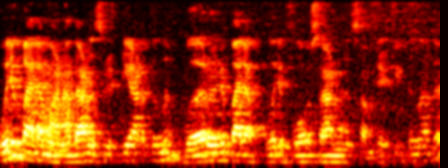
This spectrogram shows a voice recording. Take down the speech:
ഒരു ബലമാണ്. അതാണ് സൃഷ്ടി നടത്തുന്നത്. വേറൊരു ബലം ഒരു ഫോഴ്സ് ആണ് സംരക്ഷിക്കുന്നത്.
